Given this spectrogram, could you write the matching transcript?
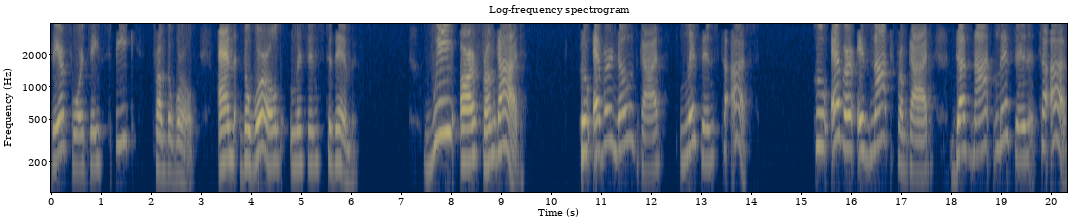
therefore they speak from the world, and the world listens to them. We are from God. Whoever knows God listens to us. Whoever is not from God does not listen to us.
